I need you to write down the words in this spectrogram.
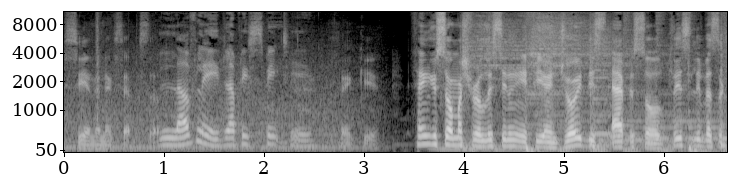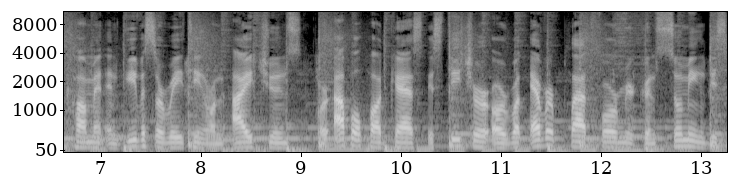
see you in the next episode. lovely lovely to speak to you Thank you. Thank you so much for listening. If you enjoyed this episode, please leave us a comment and give us a rating on iTunes or Apple Podcasts, Stitcher, or whatever platform you're consuming this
